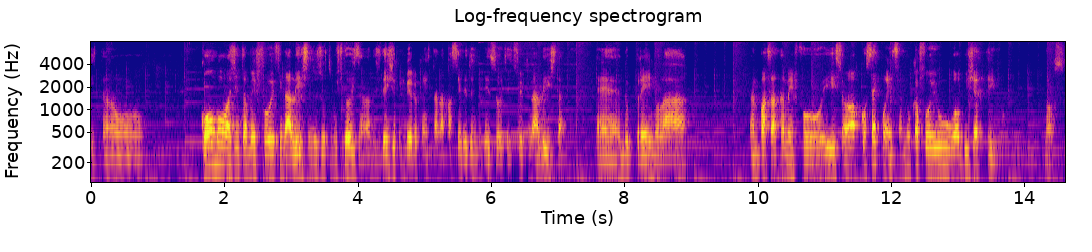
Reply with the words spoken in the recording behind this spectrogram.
Então, como a gente também foi finalista nos últimos dois anos, desde o primeiro que a gente está na parceria de 2018, a gente foi finalista é, do prêmio lá. Ano passado também foi, e isso é uma consequência, nunca foi o objetivo nosso.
